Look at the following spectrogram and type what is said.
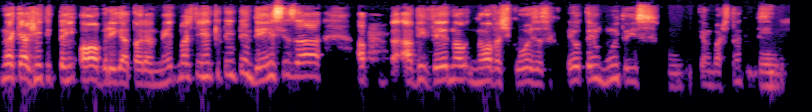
Não é que a gente tem obrigatoriamente, mas tem gente que tem tendências a, a, a viver no, novas coisas. Eu tenho muito isso, tenho bastante isso.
